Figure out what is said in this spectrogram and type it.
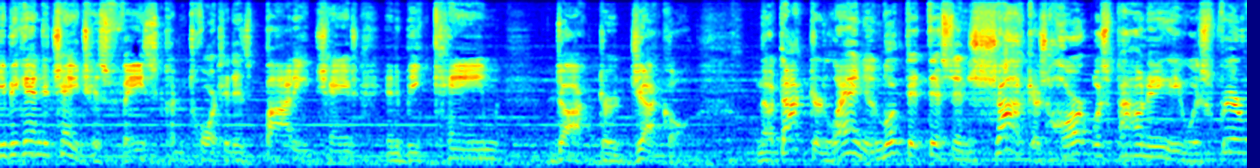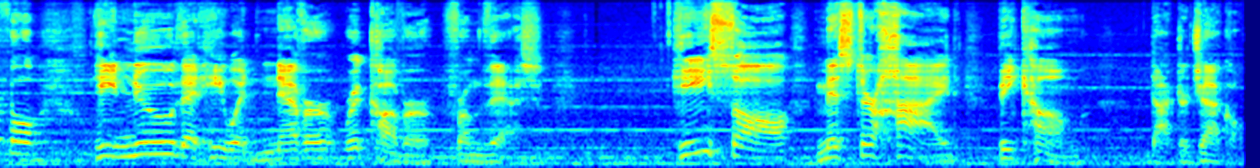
he began to change. His face contorted, his body changed, and became Dr. Jekyll. Now, Dr. Lanyon looked at this in shock. His heart was pounding, he was fearful. He knew that he would never recover from this. He saw Mr. Hyde become Dr. Jekyll.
